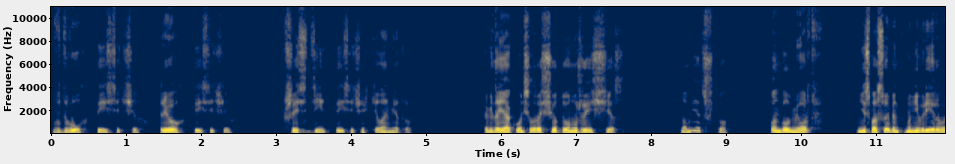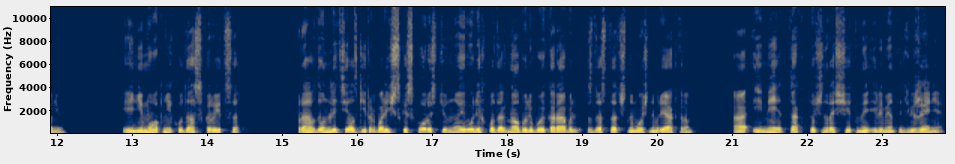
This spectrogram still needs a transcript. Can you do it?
в двух тысячах, в трех тысячах, в шести тысячах километров. Когда я окончил расчеты, он уже исчез. Но мне это что? Он был мертв, не способен к маневрированию и не мог никуда скрыться. Правда, он летел с гиперболической скоростью, но его легко догнал бы любой корабль с достаточно мощным реактором. А имея так точно рассчитанные элементы движения,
